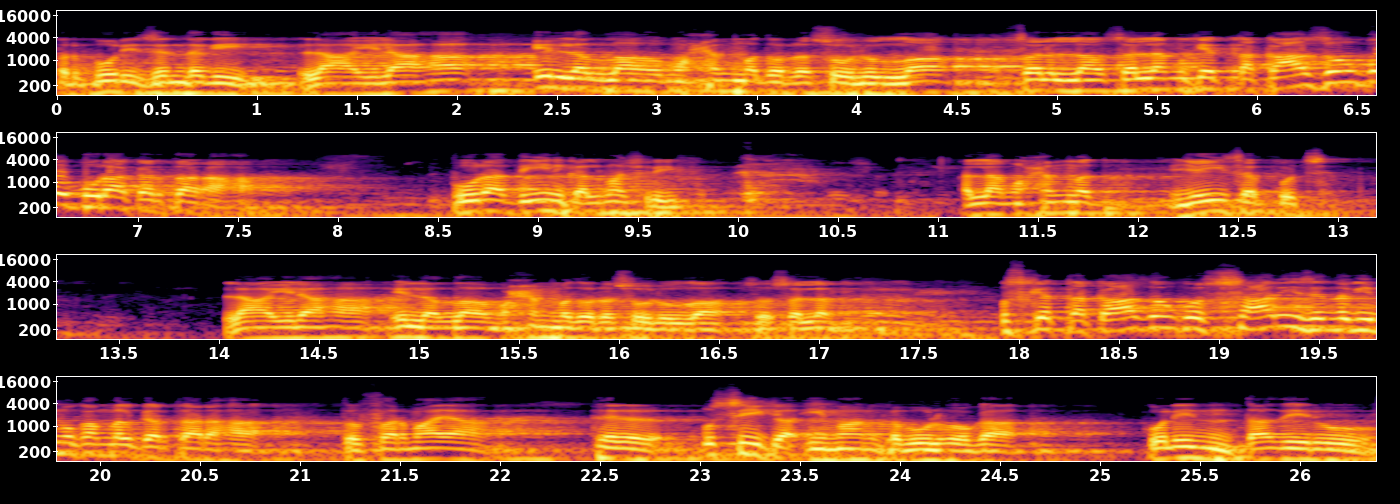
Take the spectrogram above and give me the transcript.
اور پوری زندگی لا الہ الا اللہ محمد الرسول اللہ صلی اللہ علیہ وسلم کے تقاضوں کو پورا کرتا رہا۔ پورا دین کلمہ شریف۔ اللہ محمد، یہی سب کچھ۔ لا الہ الا اللہ محمد رسول اللہ صلی اللہ علیہ وسلم۔ اس کے تقاضوں کو ساری زندگی مکمل کرتا رہا۔ تو فرمایا، پھر اسی کا ایمان قبول ہوگا۔ کل انتظروا،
